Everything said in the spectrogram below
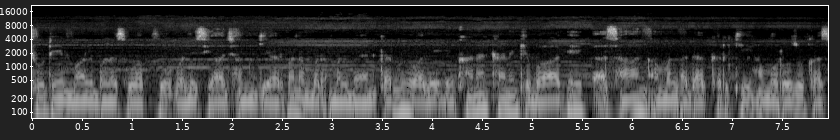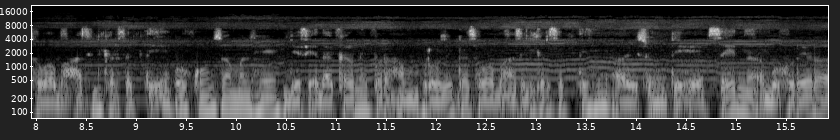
چھوٹے مال بڑا ثواب کے حوالے سے آج ہم گیارہواں نمبر عمل بیان کرنے والے ہیں۔ کھانا کھانے کے بعد ایک آسان عمل ادا کر کے ہم روزوں کا ثواب حاصل کر سکتے ہیں۔ وہ کون سا عمل ہے جیسے ادا کرنے پر ہم روزے کا ثواب حاصل کر سکتے ہیں؟ آئے سنتے ہیں۔ سیدنا ابو حریرہ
